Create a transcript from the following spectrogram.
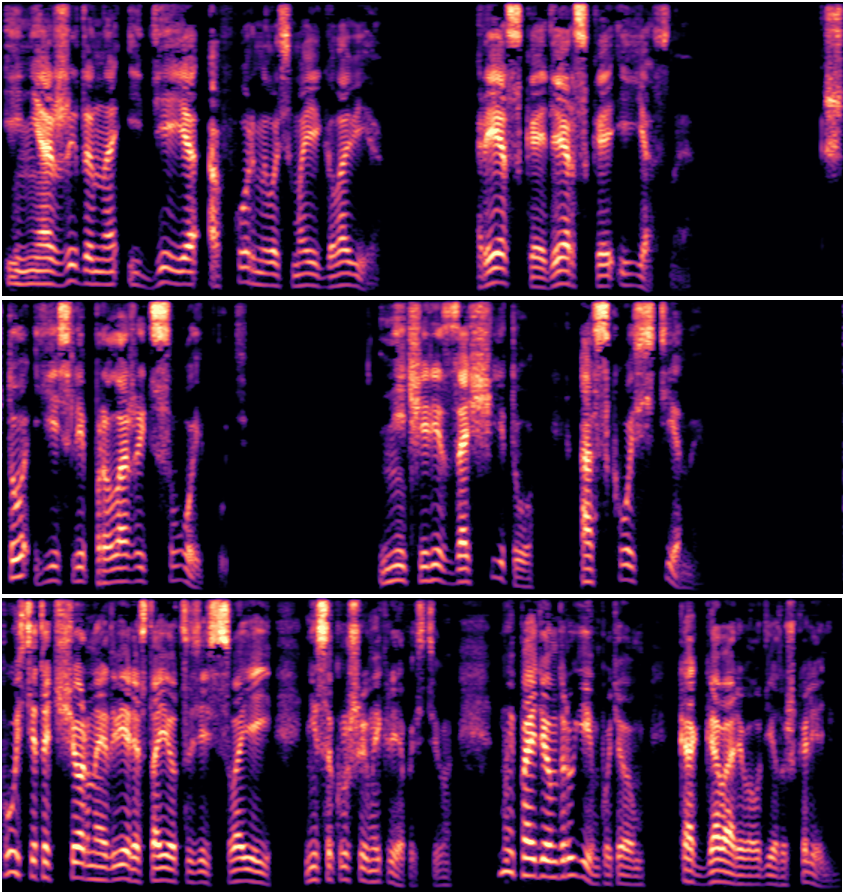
и неожиданно идея оформилась в моей голове. Резкая, дерзкая и ясная. Что, если проложить свой путь? не через защиту, а сквозь стены. Пусть эта черная дверь остается здесь своей несокрушимой крепостью. Мы пойдем другим путем, как говаривал дедушка Ленин.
